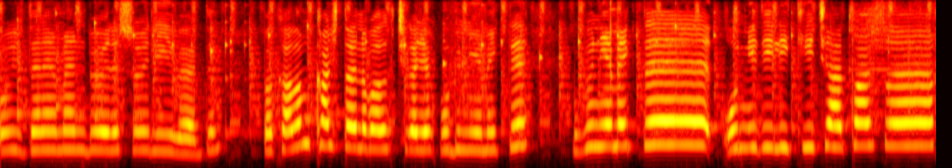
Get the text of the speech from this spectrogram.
O yüzden hemen böyle söyleyiverdim. Bakalım kaç tane balık çıkacak bugün yemekte. Bugün yemekte 17 ile 2'yi çarparsak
